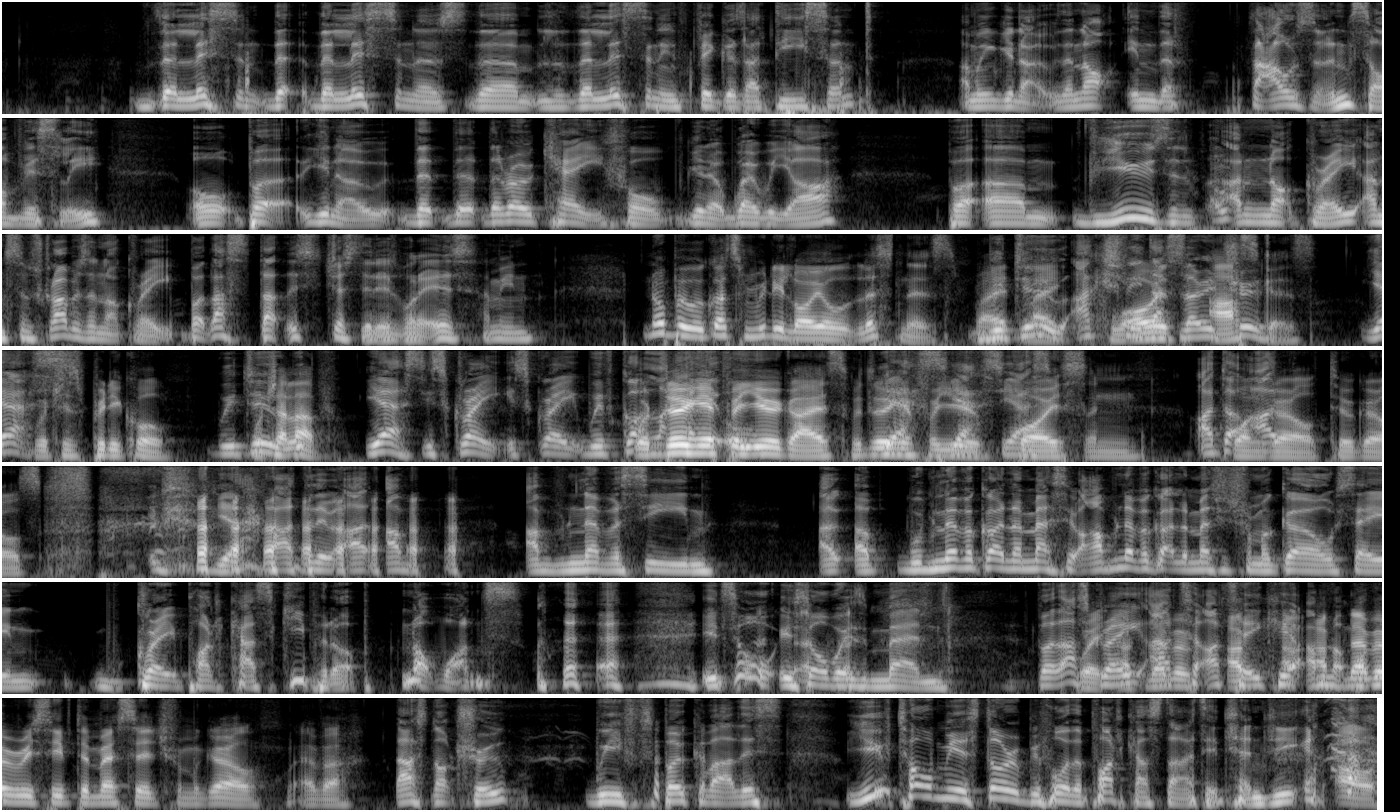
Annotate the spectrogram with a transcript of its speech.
The listen, the, the listeners, the the listening figures are decent. I mean, you know, they're not in the thousands, obviously, or but you know, they're, they're okay for you know where we are. But um, views are- are not great, and subscribers are not great. But that's that. It's just it is what it is. I mean, No, but we've got some really loyal listeners, right? We do. Like, Actually, that's very true. Us, yes, which is pretty cool. we do. Which I love. Yes, it's great. It's great. We've got. We're like doing it for you guys. We're doing Yes, it for you, yes, yes. boys and I one I- girl, two girls. yeah, I don't know. I, I've, I've never seen. We've never gotten a message. I've never gotten a message from a girl saying, "Great podcast, keep it up." Not once. it's all. It's always men. But that's Wait, great. I've I'll, never, t- I'll I've- take it. I'm I've not never bothered. received a message from a girl ever. That's not true. We've spoke about this. You've told me a story before the podcast started, Chenji. Oh,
